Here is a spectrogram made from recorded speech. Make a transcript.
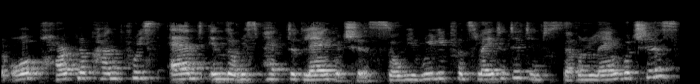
in all partner countries and in the respected languages. So we really translated it into seven languages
